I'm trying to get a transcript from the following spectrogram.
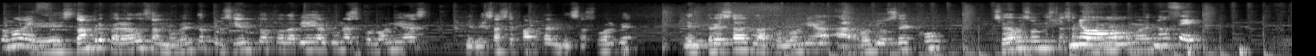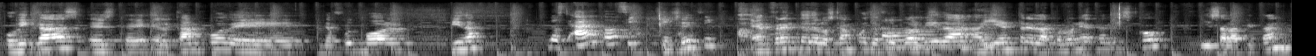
¿Cómo ves? Eh, están preparados al 90%, todavía hay algunas colonias que les hace falta el desasolve. Entre esas, la colonia Arroyo Seco. ¿Sabes dónde está esa colonia, no, no sé. Ubicas este, el campo de, de fútbol Vida, Los, ah, oh, sí, sí, Sí. sí. enfrente de los campos de fútbol Oh. Vida, ahí entre la colonia Jalisco y Salatitán,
